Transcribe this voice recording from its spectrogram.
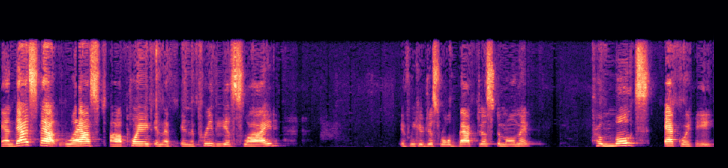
And that's that last uh, point in the, in the previous slide if we could just roll back just a moment, promotes equity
